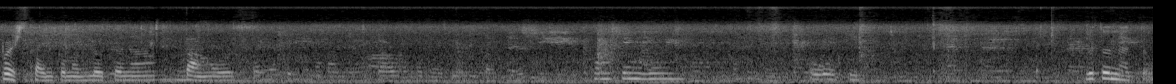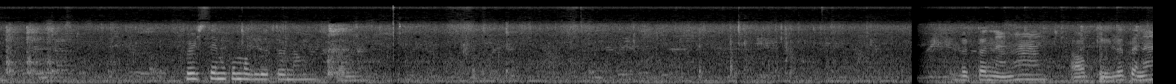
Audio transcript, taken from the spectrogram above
first time ko magluto ng bangus. Something yun. Oo, okay. Luto na to. First time ko magluto ng bangus. Luto na ha. Okay, luto na.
